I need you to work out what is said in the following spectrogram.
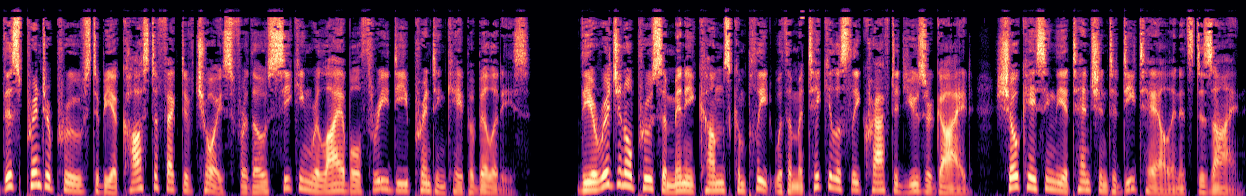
this printer proves to be a cost-effective choice for those seeking reliable 3D printing capabilities. The original Prusa Mini comes complete with a meticulously crafted user guide, showcasing the attention to detail in its design.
